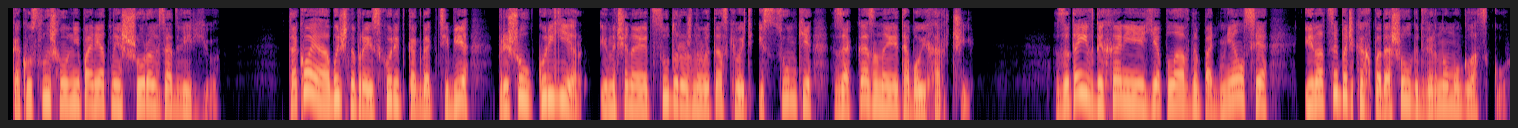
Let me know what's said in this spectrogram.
как услышал непонятный шорох за дверью. Такое обычно происходит, когда к тебе пришел курьер и начинает судорожно вытаскивать из сумки заказанные тобой харчи. Затаив дыхание, я плавно поднялся и на цыпочках подошел к дверному глазку.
